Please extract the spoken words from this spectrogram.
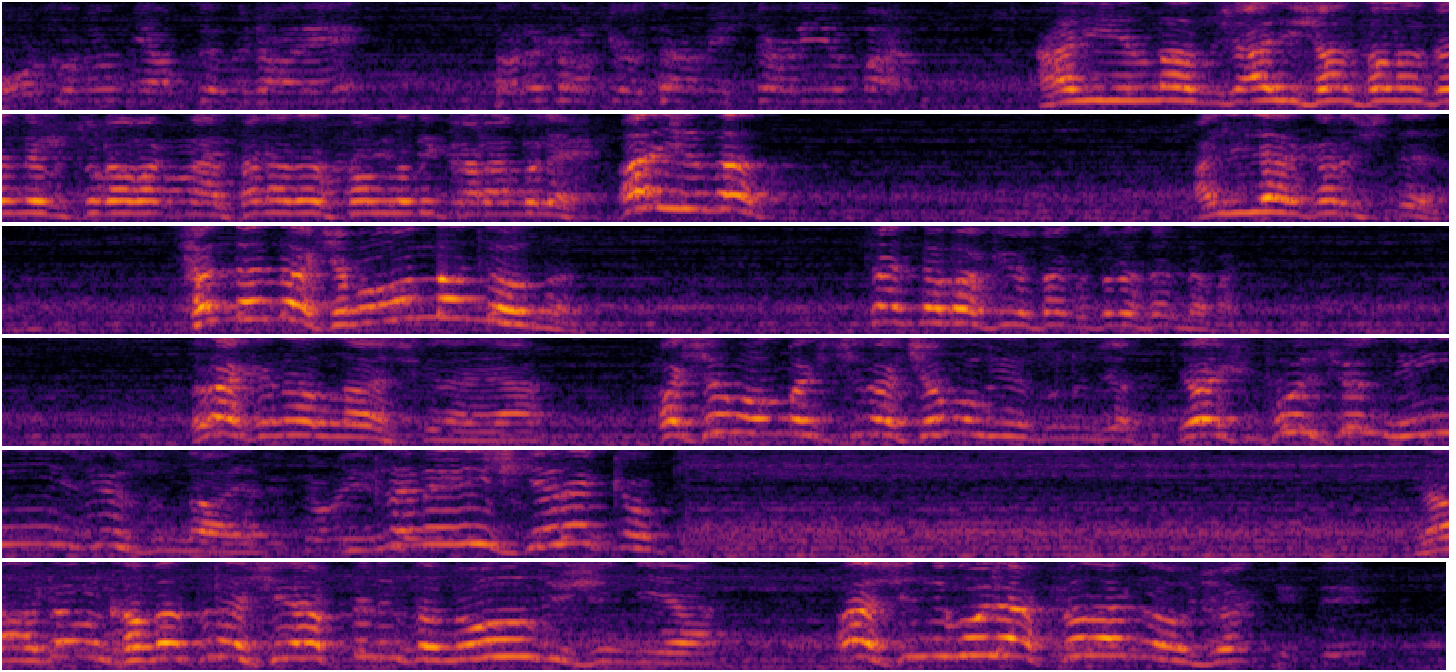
Orkun'un yaptığı müdahale. Sarı kart göstermişti Ali Yılmaz. Ali Yılmaz'mış. Ali Şansalan sen de kusura bakma. Sana da salladık karambole. Ali Yılmaz. Aliler karıştı. Senden de hakem ondan da olmaz. Sen de bakıyorsan kusura sen de bak. Bırakın Allah aşkına ya. Hakem olmak için hakem oluyorsunuz ya. Ya şu pozisyon neyini izliyorsun daha ya? İzlemeye hiç gerek yok. Ya adamın kafasına şey attınız da ne oldu şimdi ya? Ha şimdi gol atsalar ne olacak?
